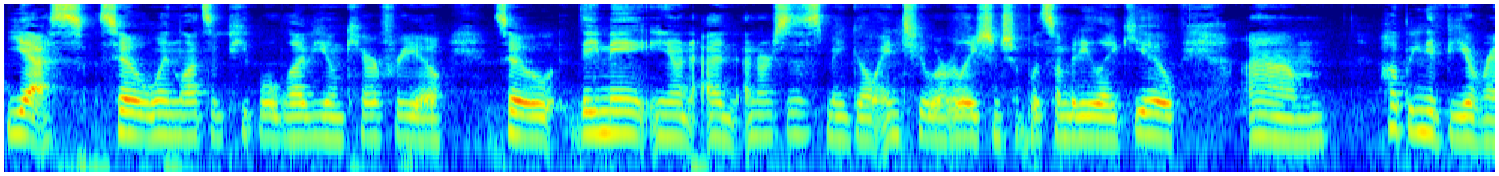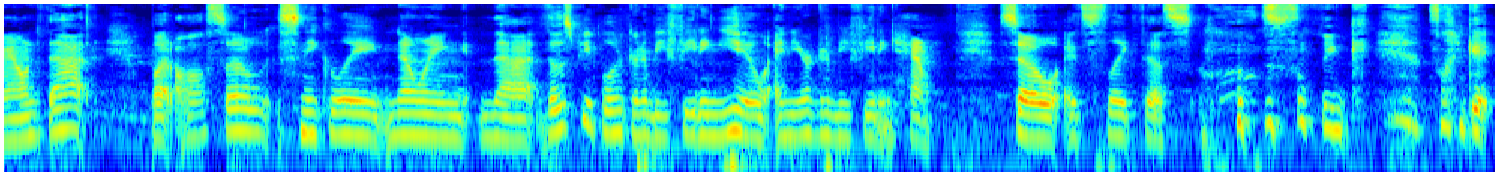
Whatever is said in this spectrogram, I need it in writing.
yes, so when lots of people love you and care for you, so they may, you know, a, a narcissist may go into a relationship with somebody like you, um, hoping to be around that, but also sneakily knowing that those people are going to be feeding you and you're going to be feeding him. So it's like this. it's like it's like a,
